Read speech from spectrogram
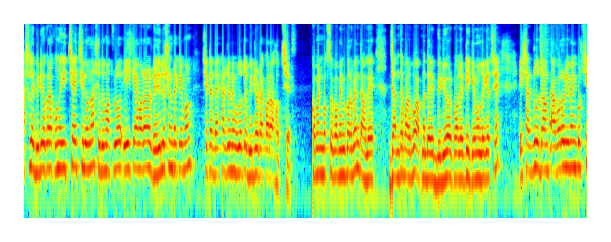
আসলে ভিডিও করার কোনো ইচ্ছাই ছিল না, শুধুমাত্র এই ক্যামেরার রেজুলেশনটা কেমন সেটা দেখার জন্য মূলত ভিডিওটা করা হচ্ছে। কমেন্ট বক্সে কমেন্ট করবেন, তাহলে জানতে পারব আপনাদের ভিডিওর কোয়ালিটি কেমন লেগেছে। এই শার্টগুলোর দামটা আবারও রিমাইন্ড করছি,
